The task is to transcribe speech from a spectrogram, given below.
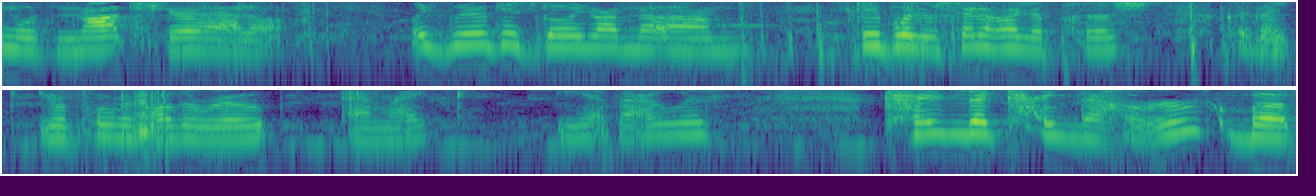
One was not scary at all. Like we were just going on the um, skateboard. It was kind of hard to push because like you're pulling all the rope and like yeah, that was kind of kind of hard. But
